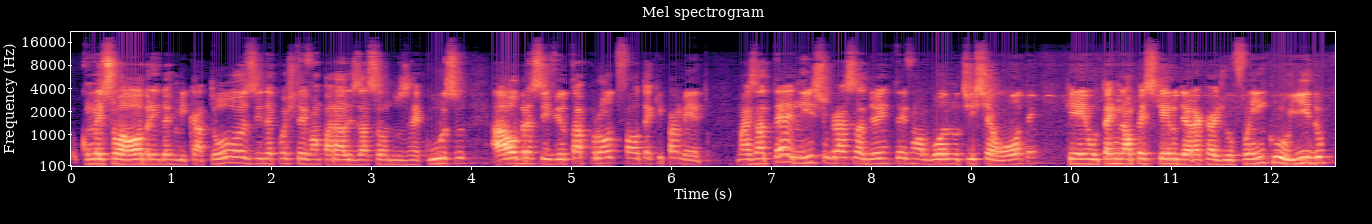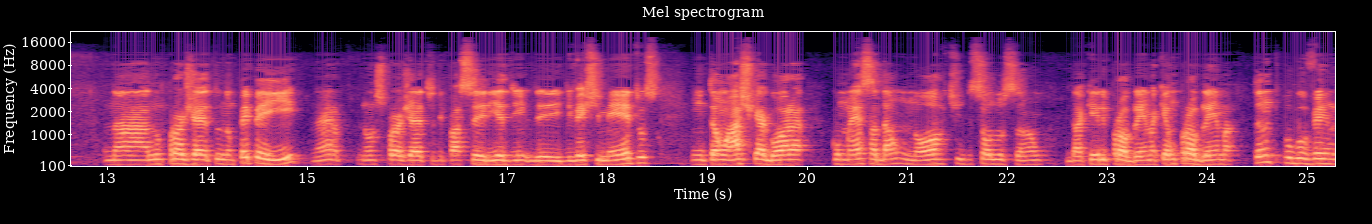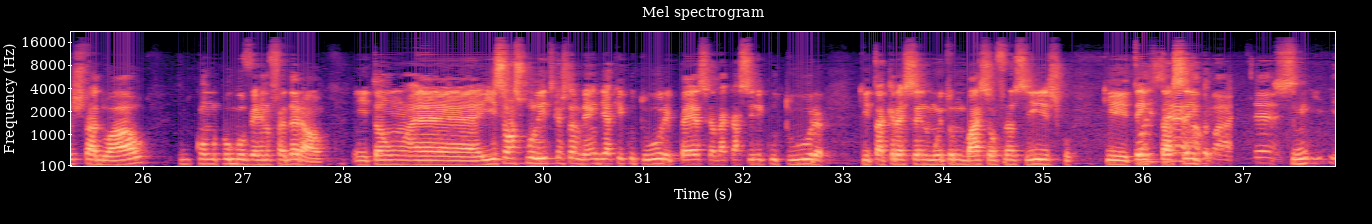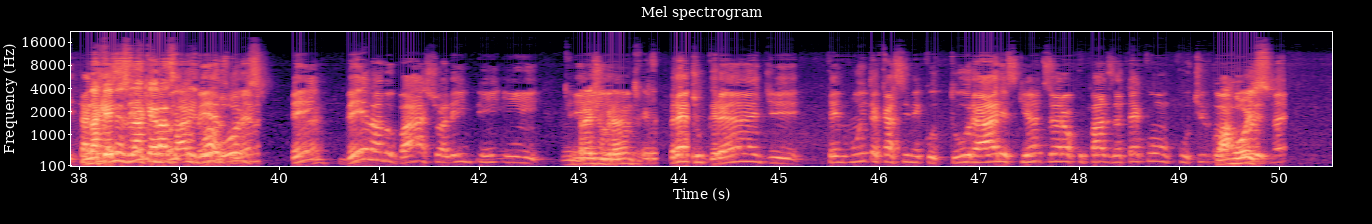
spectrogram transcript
começou a obra em 2014, depois teve uma paralisação dos recursos, a obra civil está pronta, falta equipamento. Mas até nisso, graças a Deus, a gente teve uma boa notícia ontem, que o terminal pesqueiro de Aracaju foi incluído na, no projeto, no PPI, né, nos projetos de parceria de, de, de investimentos. Então, acho que agora começa a dar um norte de solução daquele problema, que é um problema tanto para o governo estadual como para o governo federal. Então, é, e são as políticas também de aquicultura e pesca, da cassinicultura, que está crescendo muito no bairro São Francisco, que tem pois que estar tá é, sempre. Rapaz, é. Sim, e, e tá naqueles, naquelas áreas mesmo, arroz. Né? Bem, né? bem lá no baixo, ali em, em, em Brejo Grande. Em Brejo Grande, tem muita cassinicultura, áreas que antes eram ocupadas até com cultivo do arroz, arroz né?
